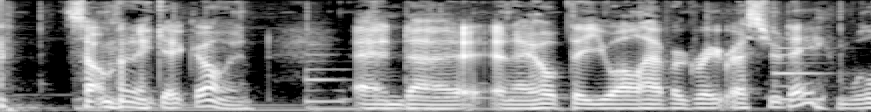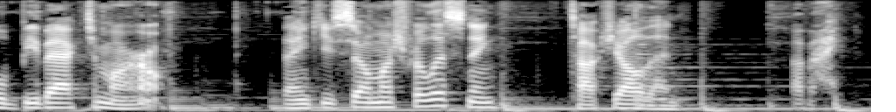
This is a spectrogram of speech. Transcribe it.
so I'm going to get going. And uh, and I hope that you all have a great rest of your day. We'll be back tomorrow. Thank you so much for listening. Talk to y'all then. Bye bye.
